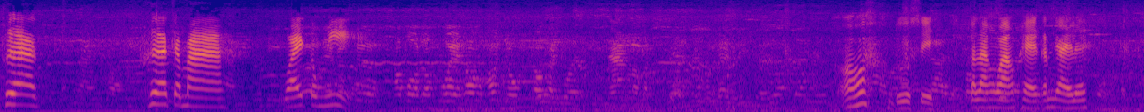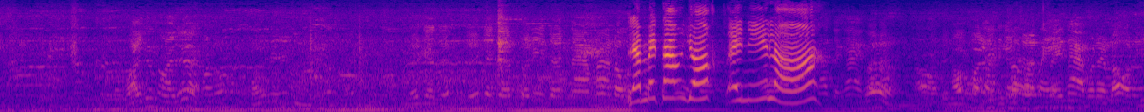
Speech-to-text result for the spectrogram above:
เพื่อเพื่อจะมาไว้ตรงนี้อ๋อดูสิกำลังวางแผนกันใหญ่เลยไว้ด้วยหน่อยเด้อ เขาต้องขอเดี๋ยวจะเดี๋ยวจะเดินตัวนี้เดินนามาเราแล้วไม่ต้องยกไอ้นี้เหรอจะง่ายกว่าเอาตอนนี้เดินไปหน้ามาเลยเราเอาที่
